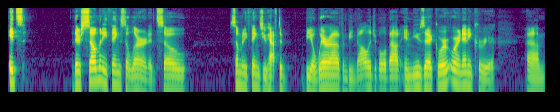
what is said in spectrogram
it's there's so many things to learn and so so many things you have to be aware of and be knowledgeable about in music or or in any career. Um,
